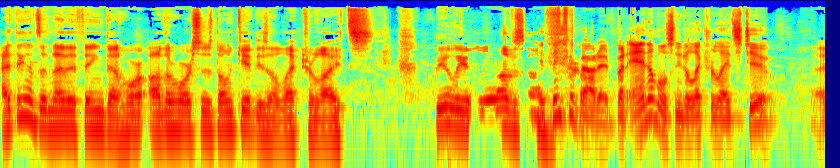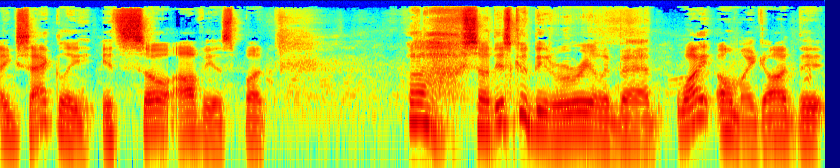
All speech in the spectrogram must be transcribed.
I think that's another thing that hor- other horses don't get is electrolytes. Billy loves them. You think about it, but animals need electrolytes too. Exactly. It's so obvious, but oh, so this could be really bad. Why? Oh my God! The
